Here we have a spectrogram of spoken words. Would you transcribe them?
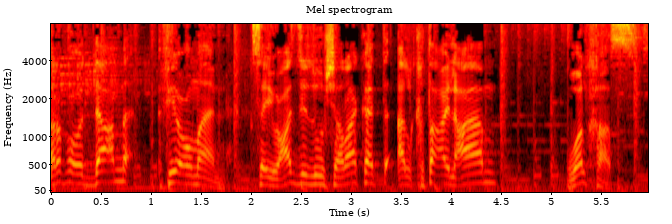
رفع الدعم في عمان. سيعزز شراكة القطاع العام والخاص.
